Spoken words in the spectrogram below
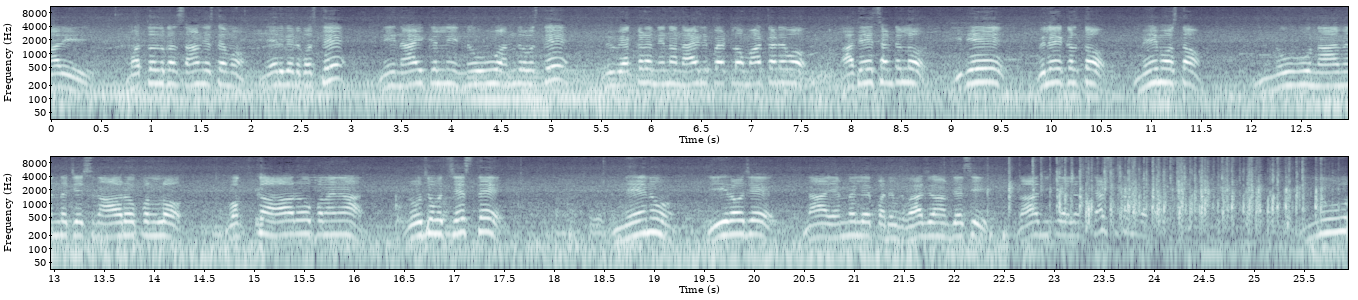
మరి మొత్తం కానీ స్నానం చేస్తేమో. నేరుగడ్డకి వస్తే నీ నాయకుల్ని నువ్వు అందరూ వస్తే నువ్వు ఎక్కడ నిన్న నాయుడుపేటలో మాట్లాడావో అదే సెంటర్లో ఇదే విలేకరులతో మేము వస్తాం. నువ్వు నా మీద చేసిన ఆరోపణలో ఒక్క ఆరోపణైనా రుజువు చేస్తే నేను ఈరోజే నా ఎమ్మెల్యే పదవికి రాజీనామా చేసి రాజకీయాలను శాశ్వతంగా. నువ్వు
